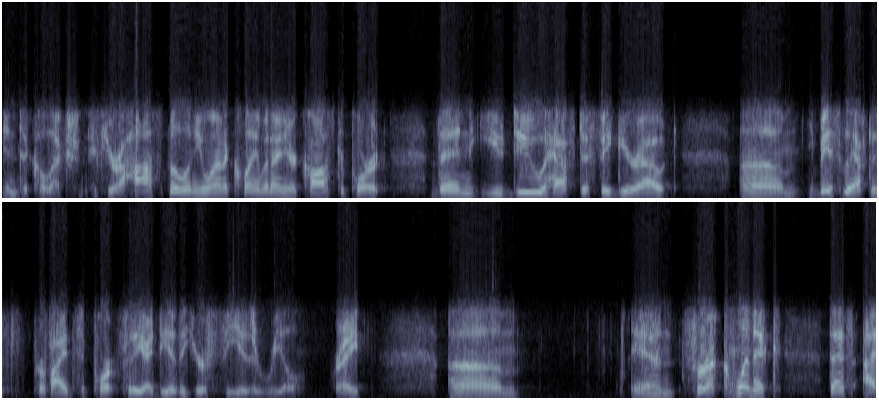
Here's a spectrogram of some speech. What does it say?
into collection. If you're a hospital and you want to claim it on your cost report, then you do have to figure out, um, you basically have to provide support for the idea that your fee is real, right? Um, and for a clinic, that's I,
